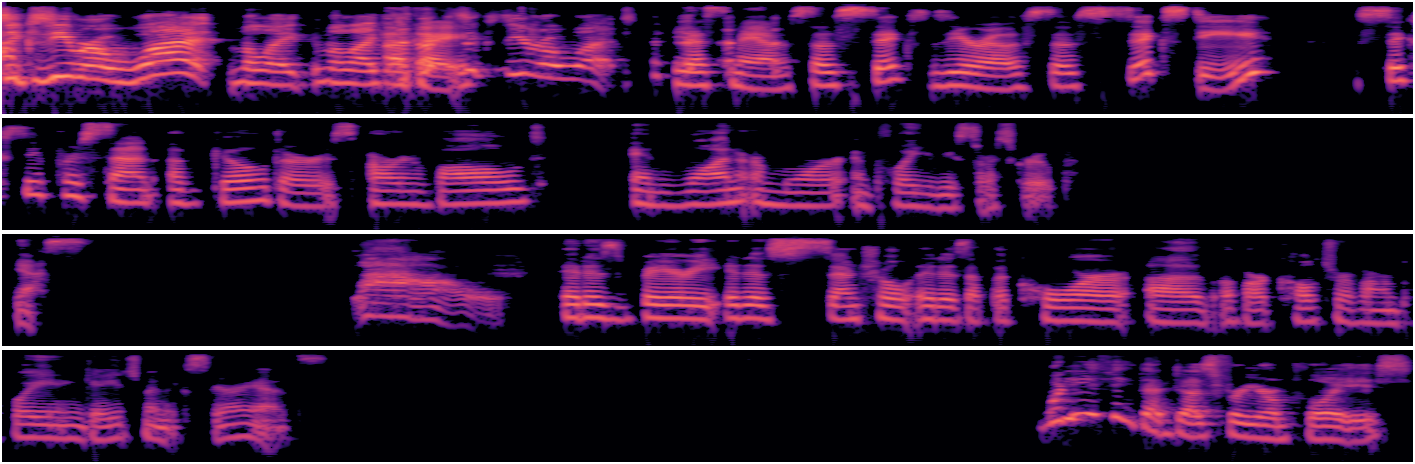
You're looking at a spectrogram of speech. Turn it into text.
six zero what? Malaika, Malaika. Okay. six zero what? yes, ma'am. So six zero. So 60, 60% of guilders are involved in one or more employee resource group. Yes. Wow. It is very, it is central. It is at the core of, of our culture, of our employee engagement experience. Think that does for your employees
